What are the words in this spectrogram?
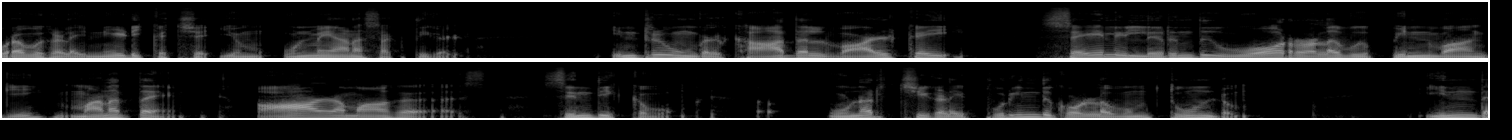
உறவுகளை நீடிக்கச் செய்யும் உண்மையான சக்திகள். இன்று உங்கள் காதல் வாழ்க்கை செயலிலிருந்து ஓரளவு பின்வாங்கி மனத்தை ஆழமாக சிந்திக்கவும் உணர்ச்சிகளை புரிந்து கொள்ளவும் தூண்டும். இந்த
